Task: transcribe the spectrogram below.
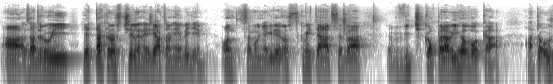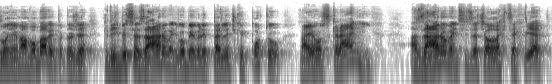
A za druhý, je tak rozčilený, že já to nevidím. On se mu někdy rozkvitá třeba víčko pravýho voka. A to už o něj mám obavy, protože když by se zároveň objevily perličky potu na jeho skráních a zároveň si začal lehce chvět,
